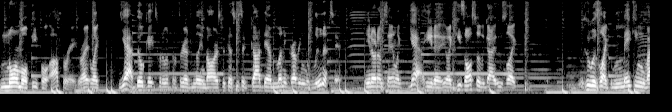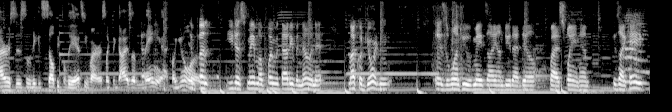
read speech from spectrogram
normal people operate, right? Like, yeah, Bill Gates would have went for the 300 million dollars because he's a goddamn money grubbing lunatic. You know what I'm saying? Like, yeah, he'd uh, like he's also the guy who's like who was like making viruses so that he could sell people the antivirus. Like the guy's a maniac. Like you don't want to. But you just made my point without even knowing it. Michael Jordan is the one who made Zion do that deal by swaying him. He's like, hey,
